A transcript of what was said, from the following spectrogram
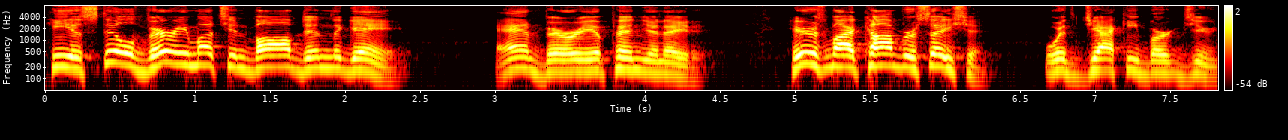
he is still very much involved in the game and very opinionated. Here's my conversation with Jackie Burke Jr.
